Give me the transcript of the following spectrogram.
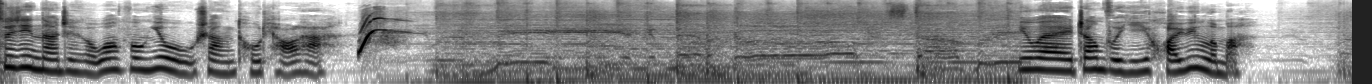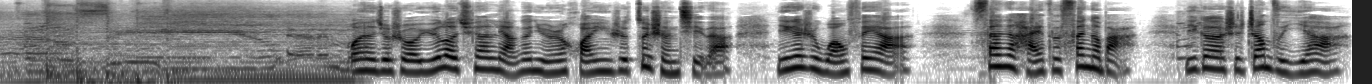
最近呢，这个汪峰又上头条啦，因为章子怡怀孕了嘛。网友就说，娱乐圈两个女人怀孕是最神奇的，一个是王菲啊，三个孩子三个爸；一个是章子怡啊，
